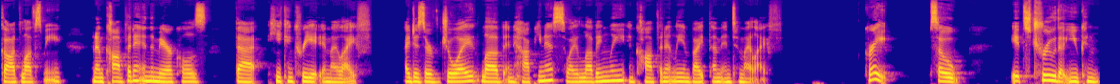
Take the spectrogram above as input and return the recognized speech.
God loves me. And I'm confident in the miracles that he can create in my life. I deserve joy, love, and happiness, so I lovingly and confidently invite them into my life. Great. So it's true that you can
